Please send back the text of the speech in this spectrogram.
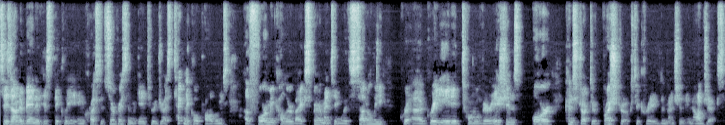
Cézanne abandoned his thickly encrusted surface and began to address technical problems of form and color by experimenting with subtly uh, gradiated tonal variations or constructive brushstrokes to create dimension in objects.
